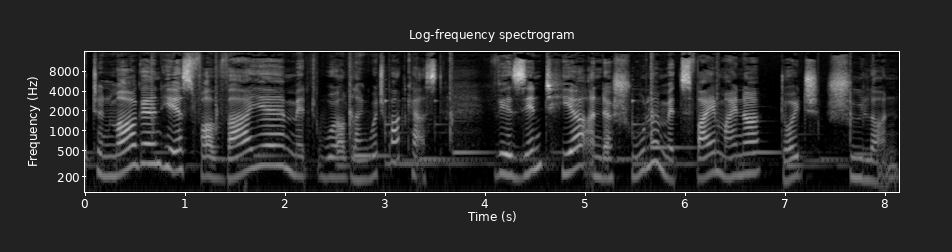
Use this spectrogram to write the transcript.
Guten Morgen, hier ist Frau Weihe mit World Language Podcast. Wir sind hier an der Schule mit zwei meiner Deutschschülern.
